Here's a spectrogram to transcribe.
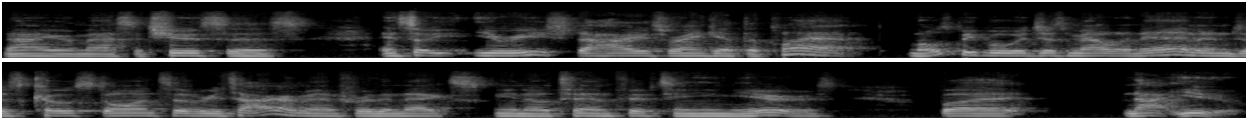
Now you're in Massachusetts. And so you reach the highest rank at the plant. Most people would just mail it in and just coast on to retirement for the next, you know, 10, 15 years. But not you.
